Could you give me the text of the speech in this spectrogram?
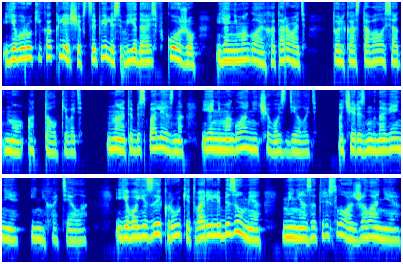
Его руки как клещи вцепились, въедаясь в кожу. Я не могла их оторвать. Только оставалось одно — отталкивать. Но это бесполезно, я не могла ничего сделать. А через мгновение и не хотела. Его язык, руки творили безумие. Меня затрясло от желания.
